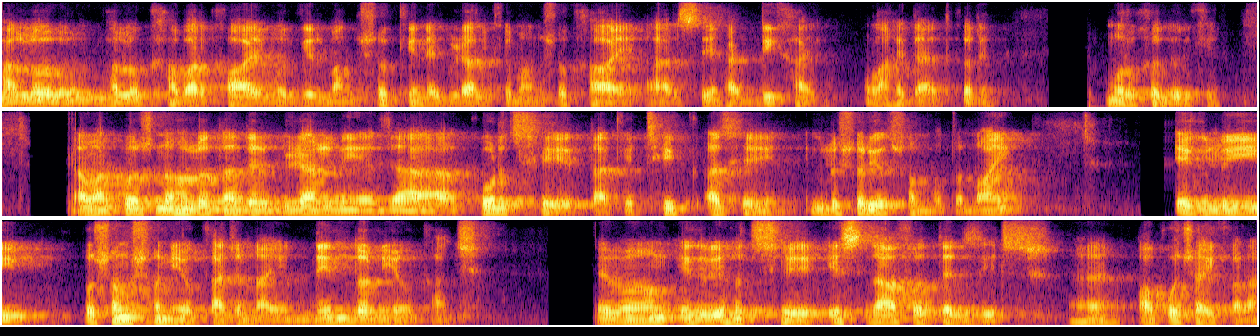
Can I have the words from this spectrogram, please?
ভালো ভালো খাবার খাওয়ায়, মুরগির মাংস কিনে বিড়ালকে মাংস খাওয়ায়, আর সে হাড্ডি খায়, আল্লাহ হিদায়ত করে মূর্খদেরকে। আমার প্রশ্ন হলো, তাদের বিড়াল নিয়ে যা করছে তাকে ঠিক আছে? এগুলো শরীয়ত সম্মত নয়। এগুলি প্রশংসনীয় কাজ নয়, নিন্দনীয় কাজ। এবং এগুলি হচ্ছে ইসরাফ ও তেজির হ্যাঁ অপচয় করা,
